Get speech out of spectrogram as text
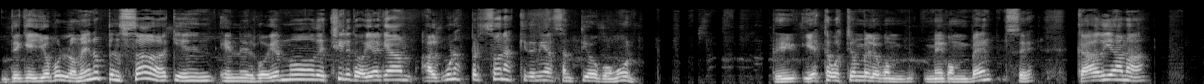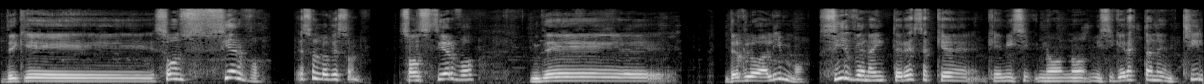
de que yo por lo menos pensaba que en, el gobierno de Chile todavía quedan algunas personas que tenían sentido común. Y, esta cuestión me, lo, me convence cada día más de que son siervos, eso es lo que son, son siervos de del globalismo, sirven a intereses que, que ni, no, no, ni siquiera están en Chile.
